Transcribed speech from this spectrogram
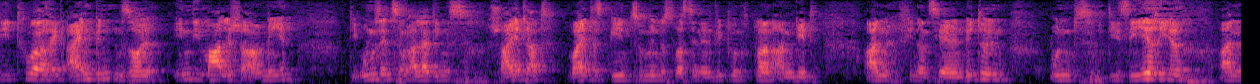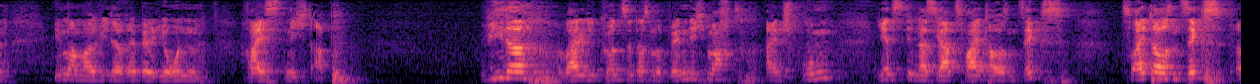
die Tuareg einbinden soll in die malische Armee. Die Umsetzung allerdings scheitert, weitestgehend zumindest was den Entwicklungsplan angeht, an finanziellen Mitteln und die Serie an immer mal wieder Rebellionen reißt nicht ab. Wieder, weil die Kürze das notwendig macht, ein Sprung jetzt in das Jahr 2006. 2006 äh,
